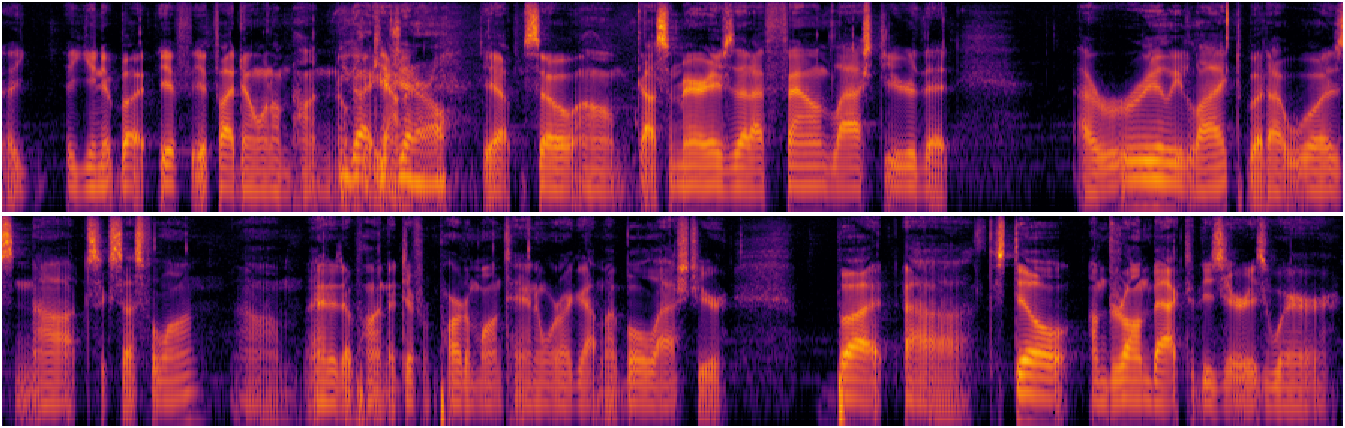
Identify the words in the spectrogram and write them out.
a, a, unit, but if if I don't, I'm hunting. You over got your counter. general. Yep. So um, got some areas that I found last year that I really liked, but I was not successful on. Um, I ended up hunting a different part of Montana where I got my bull last year, but uh, still, I'm drawn back to these areas where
